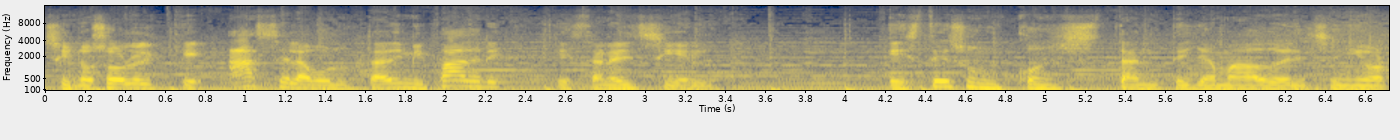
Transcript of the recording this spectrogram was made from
sino solo el que hace la voluntad de mi Padre que está en el cielo. Este es un constante llamado del Señor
